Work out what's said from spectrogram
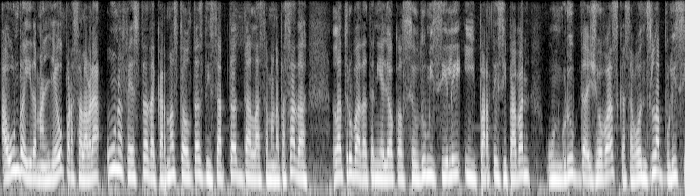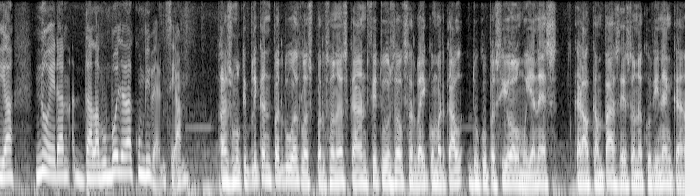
a un veí de Manlleu per celebrar una festa de carnestoltes dissabte de la setmana passada. La trobada tenia lloc al seu domicili i participaven un grup de joves que, segons la policia, no eren de la bombolla de convivència. Es multipliquen per dues les persones que han fet ús del Servei Comarcal d'Ocupació al Moianès. Caral Campàs, des d'Ona Codinenca.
